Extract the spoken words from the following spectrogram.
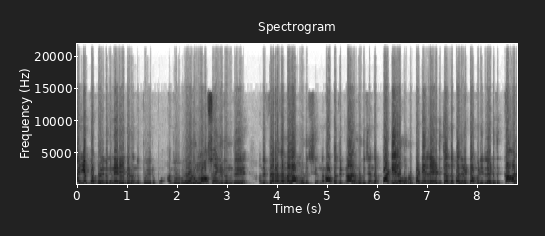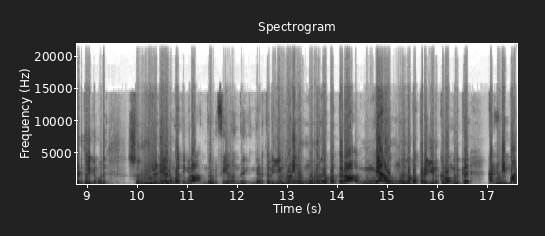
ஐயப்பன் கோயிலுக்கு நிறைய பேர் வந்து போயிருப்போம். அந்த ஒரு ஒரு மாதம் இருந்து அந்த விரதம் எல்லாம் முடிச்சு அந்த நாற்பத்தெட்டு நாள் முடிச்சு அந்த படியில் ஒரு படியில் எடுத்து அந்த பதினெட்டாம் படியில் எடுத்து கால் எடுத்து வைக்கும் போது சுருன்னு ஏறும் பார்த்தீங்களா அந்த ஒரு ஃபீல் வந்து இந்த இடத்துல இன்க்ளூடிங் ஒரு முருக பத்தரா உண்மையான ஒரு முருக பத்தரா இருக்கிறவங்களுக்கு கண்டிப்பாக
